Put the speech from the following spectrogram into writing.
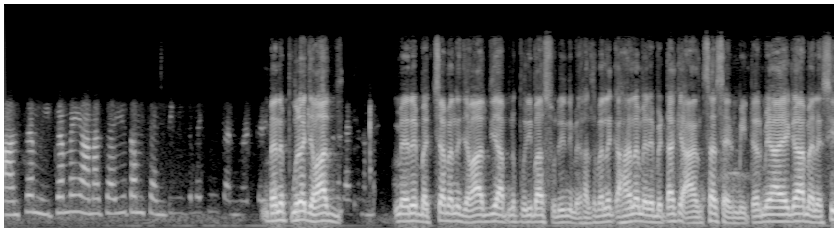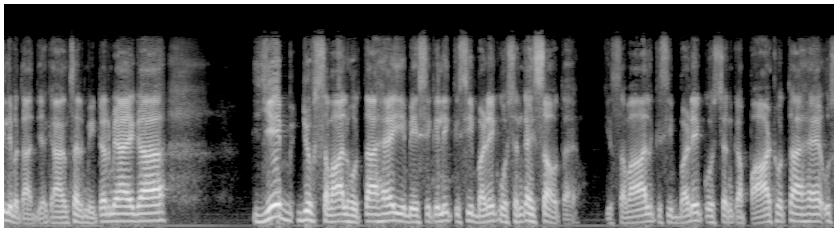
आंसर मीटर में ही आना चाहिए तो हम सेंटीमीटर में क्यों कन्वर्ट करें? मैंने पूरा जवाब मेरे बच्चा मैंने जवाब दिया, आपने पूरी बात सुनी नहीं मेरे ख्याल से। मैंने कहा ना, मेरे बेटा, कि आंसर सेंटीमीटर में आएगा। मैंने इसीलिए बता दिया कि आंसर मीटर में आएगा। ये जो सवाल होता है, ये बेसिकली किसी बड़े क्वेश्चन का हिस्सा होता है। ये सवाल किसी बड़े क्वेश्चन का पार्ट होता है। उस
